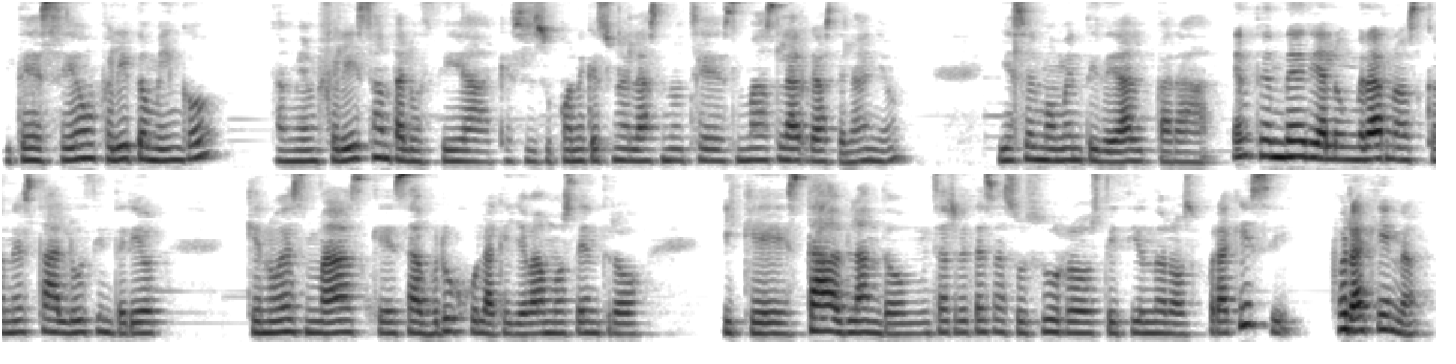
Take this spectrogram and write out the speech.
y te deseo un feliz domingo, también feliz Santa Lucía, que se supone que es una de las noches más largas del año y es el momento ideal para encender y alumbrarnos con esta luz interior que no es más que esa brújula que llevamos dentro y que está hablando muchas veces a susurros diciéndonos por aquí sí, por aquí no,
